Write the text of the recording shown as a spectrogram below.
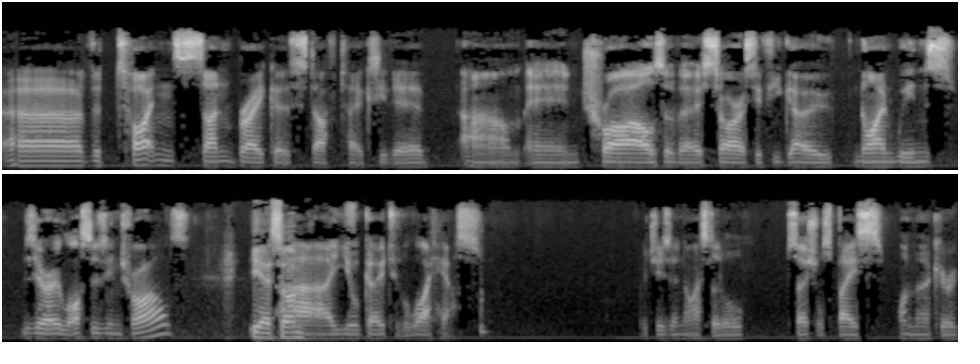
Uh, the Titan Sunbreaker stuff takes you there, um, and Trials of Osiris. If you go nine wins, zero losses in Trials, Yeah, so uh, you'll go to the Lighthouse, which is a nice little social space on Mercury.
